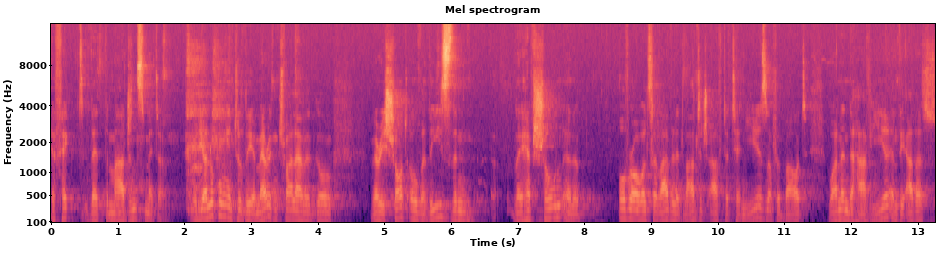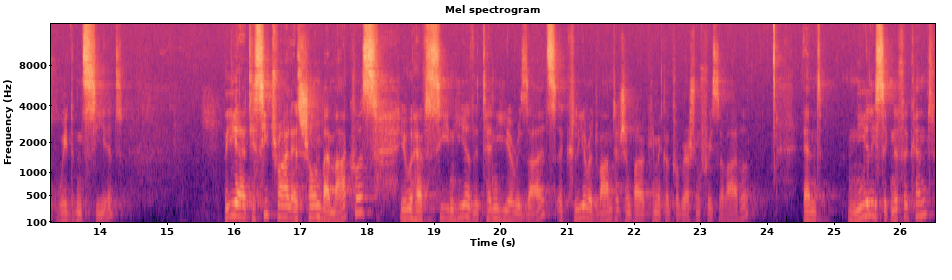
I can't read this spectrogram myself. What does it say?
effect that the margins matter. When you're looking into the American trial, I will go very short over these, then uh, they have shown an uh, overall survival advantage after 10 years of about one and a half year, and the others, we didn't see it. The EORTC trial, as shown by Marcus, you have seen here the 10-year results, a clear advantage in biochemical progression-free survival, and nearly significant,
